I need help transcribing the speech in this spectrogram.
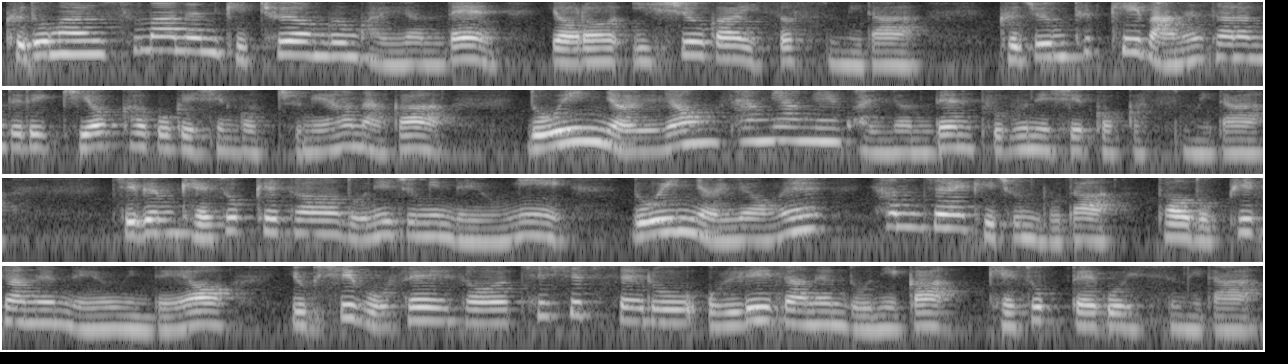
그동안 수많은 기초연금 관련된 여러 이슈가 있었습니다. 그중 특히 많은 사람들이 기억하고 계신 것 중에 하나가 노인 연령 상향에 관련된 부분이실 것 같습니다. 지금 계속해서 논의 중인 내용이 노인 연령을 현재 기준보다 더 높이자는 내용인데요. 65세에서 70세로 올리자는 논의가 계속되고 있습니다.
